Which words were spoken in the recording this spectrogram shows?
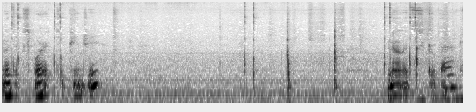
Let's export to PNG. Now let's go back.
